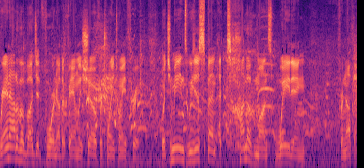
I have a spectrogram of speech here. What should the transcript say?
ran out of a budget for another family show for 2023, which means we just spent a ton of months waiting for nothing.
